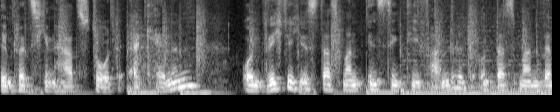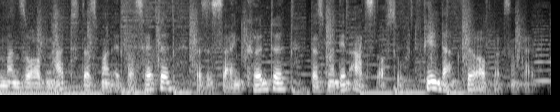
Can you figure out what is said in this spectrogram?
den plötzlichen Herztod erkennen. Und wichtig ist, dass man instinktiv handelt und dass man, wenn man Sorgen hat, dass man etwas hätte, dass es sein könnte, dass man den Arzt aufsucht. Vielen Dank für Ihre Aufmerksamkeit.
